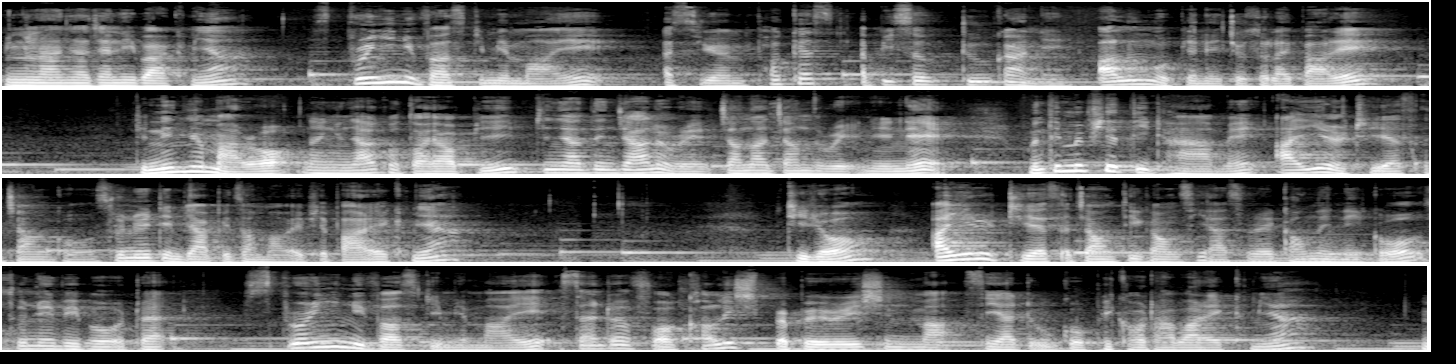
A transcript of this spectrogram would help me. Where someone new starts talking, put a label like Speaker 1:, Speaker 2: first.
Speaker 1: မင်္ဂလာညချမ်းလေးပါခင်ဗျာ Spring University မြန်မာရဲ့ SUM Podcast Episode 2ကနေအားလုံးကိုပြန်လည်ကြိုဆိုလိုက်ပါရစေဒီနေ့ညမှာတော့နိုင်ငံသားကိုတွားရောက်ပြီးပညာသင်ကြားလိုတဲ့ကျောင်းသားကျောင်းသူတွေအနေနဲ့မသိမဖြစ်သိထားရမယ့် IELTS အကြောင်းကိုဆွေးနွေးတင်ပြပေးသွားမှာပဲဖြစ်ပါတယ်ခင်ဗျာဒီတော့ IELTS အကြောင်းသိကောင်းစရာဆိုတဲ့ခေါင်းစဉ်လေးကိုဆွေးနွေးပေးဖို့အတွက် Spring University မြန်မာရဲ့ Center for College Preparation မှဆရာတူကိုဖိတ်ခေါ်ထားပါတယ်ခင်ဗျာ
